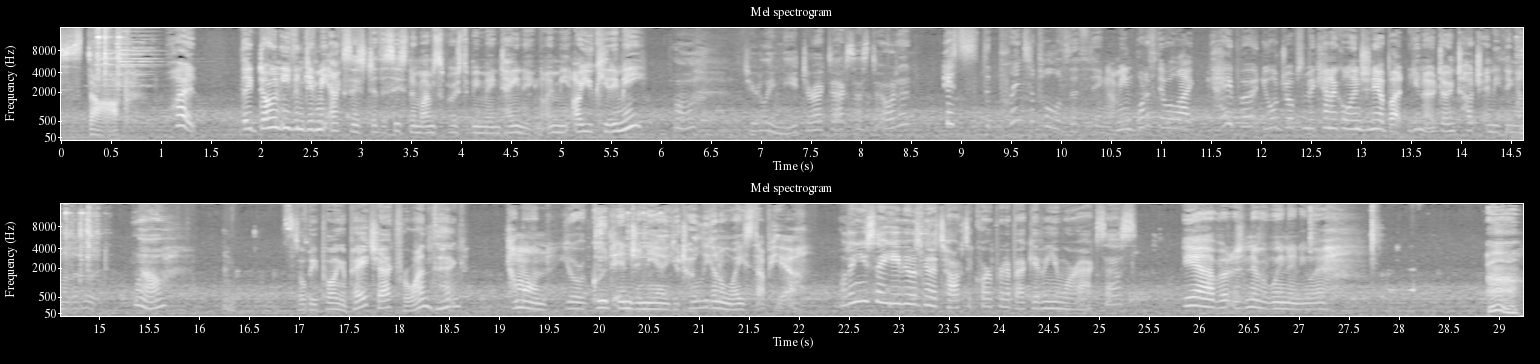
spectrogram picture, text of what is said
Stop. What? They don't even give me access to the system I'm supposed to be maintaining. I mean, are you kidding me? Do you really need direct access to Odin? It's the principle of the thing. I mean, what if they were like, hey Bert, your job's a mechanical engineer, but, you know, don't touch anything under the hood? Well, I'd still be pulling a paycheck for one thing. Come on, you're a good engineer. You're totally gonna waste up here. Well, didn't you say Evie was gonna talk to corporate about giving you more access? Yeah, but it never went anywhere. Ah.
